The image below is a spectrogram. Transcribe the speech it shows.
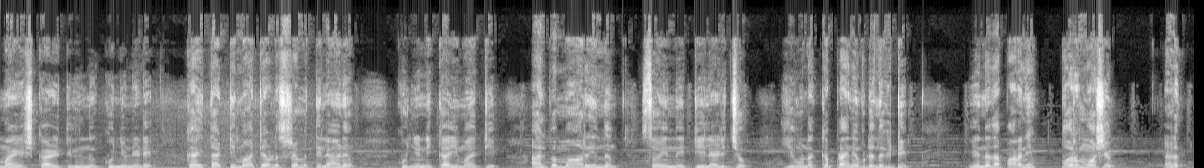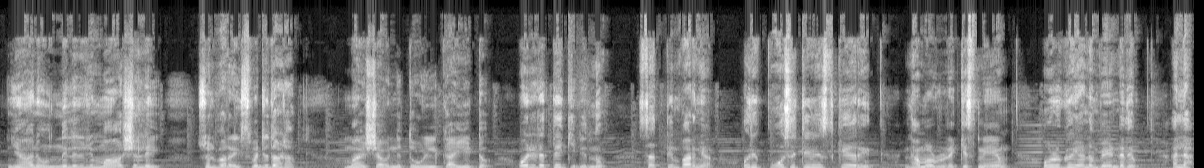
മഹേഷ് കഴുത്തിൽ നിന്ന് കുഞ്ഞുണ്ണിയുടെ കൈ തട്ടി മാറ്റാനുള്ള ശ്രമത്തിലാണ് കുഞ്ഞുണ്ണി കൈ മാറ്റി അല്പം മാറിയെന്ന് സ്വയം നെറ്റിയിലടിച്ചു. ഈ ഉണക്ക പ്ലാൻ എവിടെ നിന്ന് കിട്ടി? എന്നതാ പറഞ്ഞു? വേറെ മോശം. എടാ ഞാൻ ഒന്നിലൊരു മാഷല്ലേ. സ്വല്പം റെക്സ്പെക്റ്റ് താടാ മഹേഷ് അവന്റെ തോളിൽ കൈയിട്ടു ഒരിടത്തേക്ക് ഇരുന്നു. സത്യം പറഞ്ഞ ഒരു പോസിറ്റീവ്നെസ് കയറി നമ്മളോടൊക്കെ സ്നേഹം ഒഴുകുകയാണ് വേണ്ടത്. അല്ല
